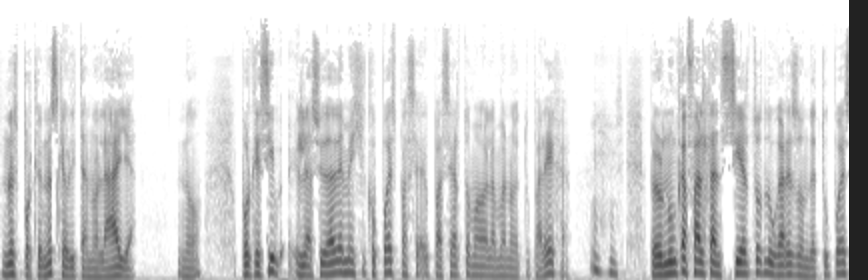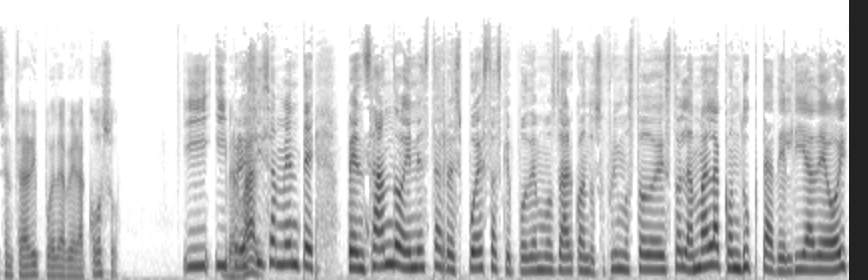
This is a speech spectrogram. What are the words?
No es porque no es que ahorita no la haya, ¿no? Porque sí, en la Ciudad de México puedes pasear, pasear tomado la mano de tu pareja, pero nunca faltan ciertos lugares donde tú puedes entrar y puede haber acoso. Y, precisamente pensando en estas respuestas que podemos dar cuando sufrimos todo esto, la mala conducta del día de hoy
